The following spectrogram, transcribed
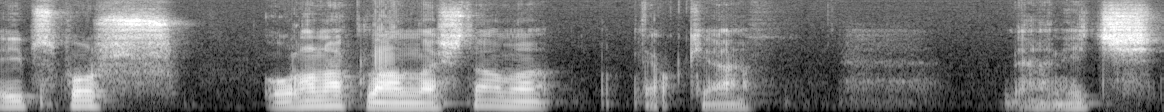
Eyüp Spor Orhan Ak'la anlaştı ama yok ya. Yani hiç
